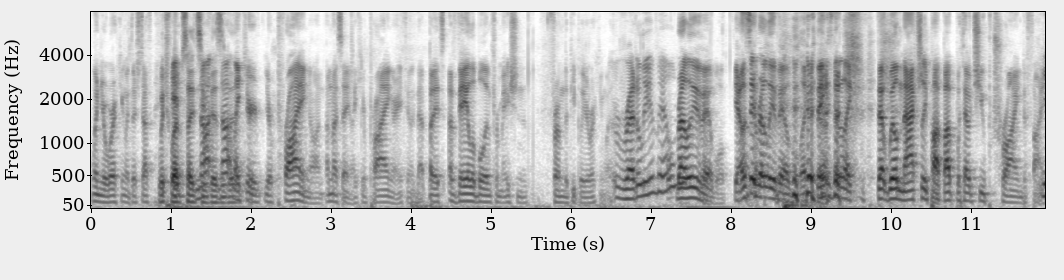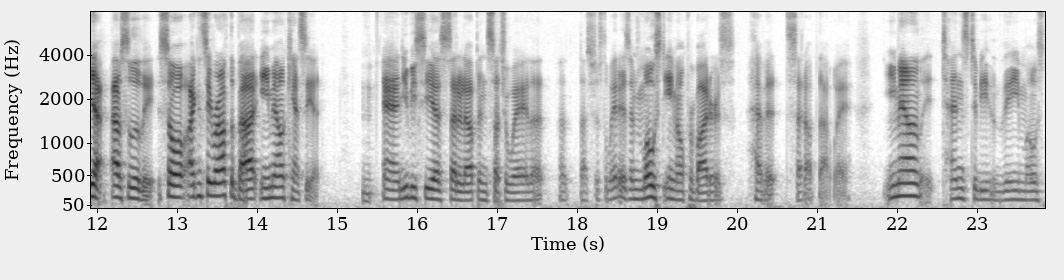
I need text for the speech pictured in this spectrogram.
when you're working with their stuff? Which And websites you not, visited? Not like you're you're prying on. I'm not saying like you're prying or anything like that, but it's available information from the people you're working with. Readily available. Readily available. Yeah, let's say readily available. Like things that are like that will naturally pop up without you trying to find. Yeah, absolutely. So I can say right off the bat, email can't see it. Mm-hmm. And UBC has set it up in such a way that, that that's just the way it is. And most email providers have it set up that way. Email it tends to be the most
